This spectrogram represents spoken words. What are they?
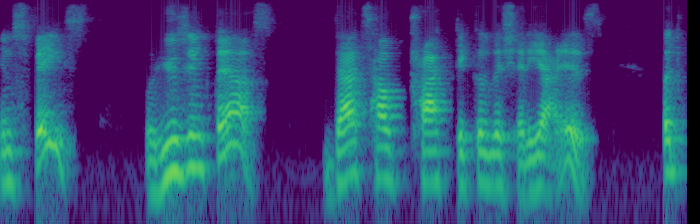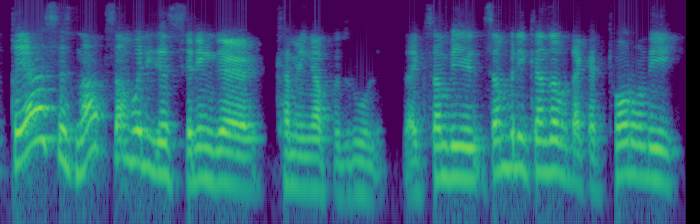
in space. We're using qiyas. That's how practical the sharia is. But qiyas is not somebody just sitting there coming up with ruling. Like somebody somebody comes up with like a totally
